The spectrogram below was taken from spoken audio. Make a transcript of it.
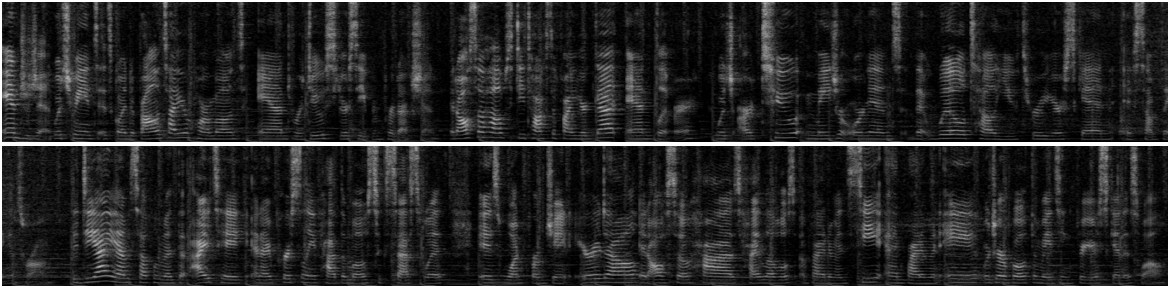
androgen, which means it's going to balance out your hormones and reduce your sebum production. It also helps detoxify your gut and liver, which are two major organs that will tell you through your skin if something is wrong. The DIM supplement that I take and I personally have had the most success with is one from Jane Iredale. It also has high levels of vitamin C and vitamin A, which are both amazing for your skin as well.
